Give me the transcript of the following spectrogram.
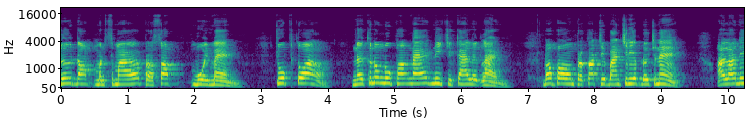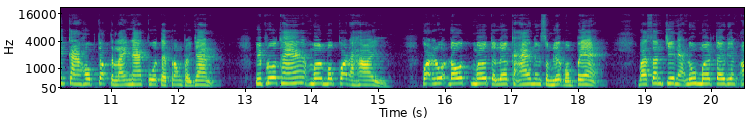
លឺ10មិនស្មើប្រសពមួយមែនជួបផ្ទាល់នៅក្នុងនោះផងដែរនេះជាការលើកឡើងបងប្អូនប្រកាសជាបានជ្រាបដូច្នេះ ឥឡូវនេះការហូបចុកកន្លែងណាគួរតែប្រុងប្រយ័ត្នពីព្រោះថាមើលមុខគាត់ឲ្យហើយគាត់លក់ដូរមើលទៅលើកៅអៅនិងសម្លៀកបំពាក់បើសិនជាអ្នកនោះមើលទៅរៀងអ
